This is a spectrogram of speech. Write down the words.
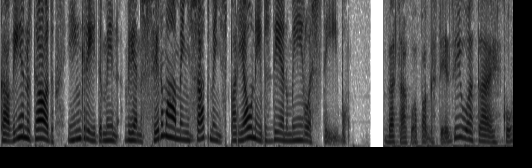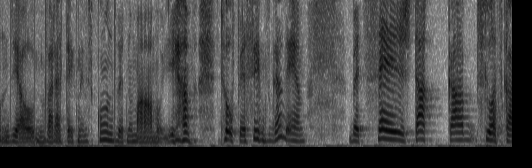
Kā vienu tādu Ingrīda min vienas sirmāmiņas atmiņas par jaunības dienu mīlestību. Vecāko pagastu iedzīvotāju, kundze jau varētu teikt, nevis kundze, bet nu māmuļi, jā, tuvu pie simts gadiem, bet sēž tā kā slots kā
